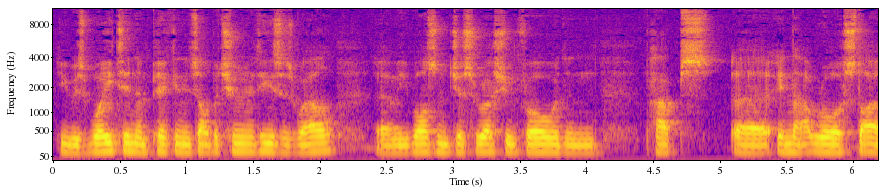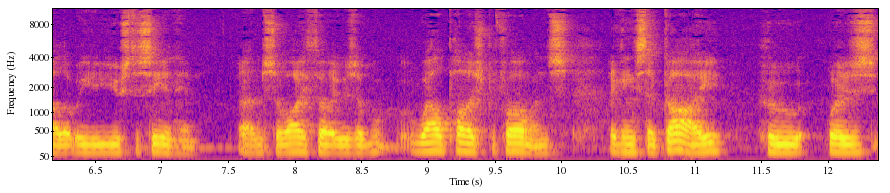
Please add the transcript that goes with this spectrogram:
He was waiting and picking his opportunities as well. Um, he wasn't just rushing forward and perhaps uh, in that raw style that we used to see in him. Um, so I thought it was a well polished performance against a guy who was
